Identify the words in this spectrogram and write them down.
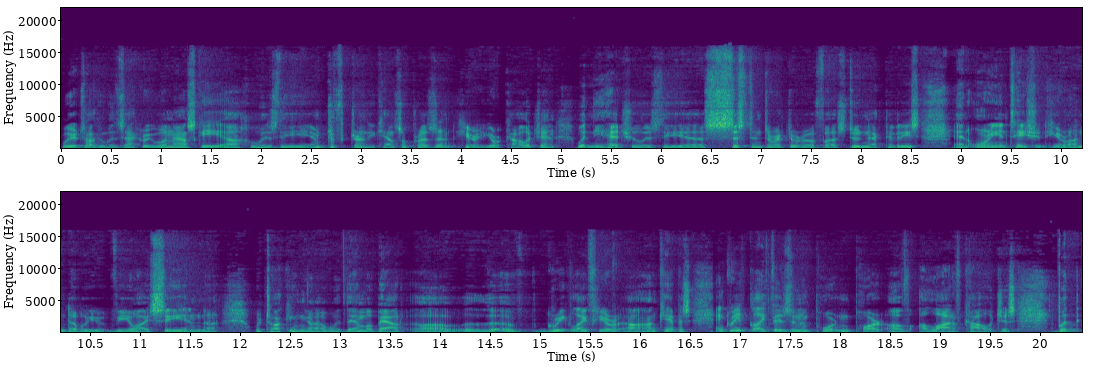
We are talking with Zachary Wojnowski, uh, who is the Interfraternity Council President here at York College, and Whitney Hedge, who is the Assistant Director of uh, Student Activities and Orientation here on WVYC. And uh, we're talking uh, with them about uh, the Greek life here uh, on campus. And Greek life is an important part of a lot of colleges. But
